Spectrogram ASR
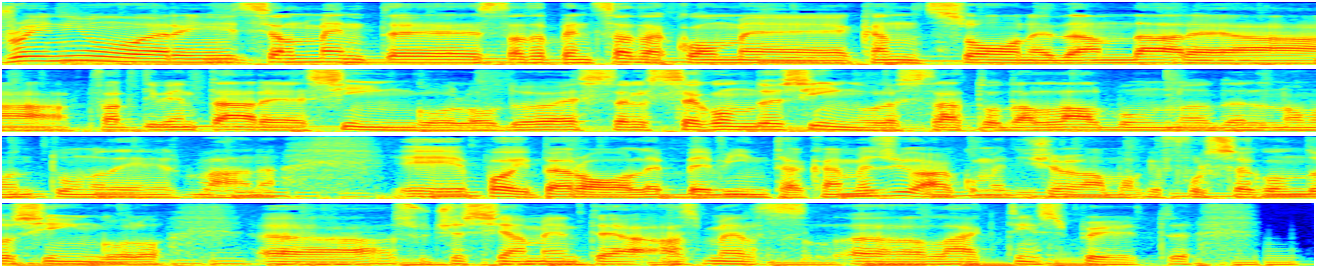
Dre New era inizialmente stata pensata come canzone da andare a far diventare singolo, doveva essere il secondo singolo estratto dall'album del 91 dei Nirvana e poi però l'ebbe vinta Come As You Are, come dicevamo che fu il secondo singolo uh, successivamente a Smells uh, Like Teen Spirit.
